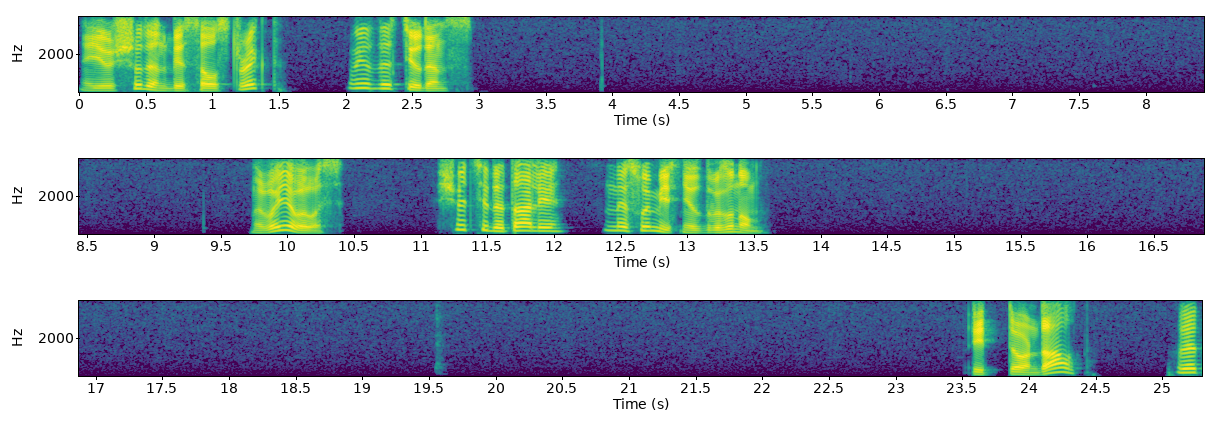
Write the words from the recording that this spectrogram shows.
You shouldn't be so strict with the students. Виявилось, що ці деталі несумісні з двигуном. It turned out that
